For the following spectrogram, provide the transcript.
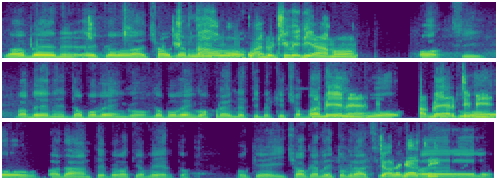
Va bene, eccolo là. Ciao Carletto. Paolo, quando ci vediamo? Oh, sì. Va bene, dopo vengo, dopo vengo a prenderti perché ci abbatti il tuo, Avvertimi. il tuo badante, però ti avverto. Ok, ciao Carletto, grazie. Ciao ragazzi. Eh,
